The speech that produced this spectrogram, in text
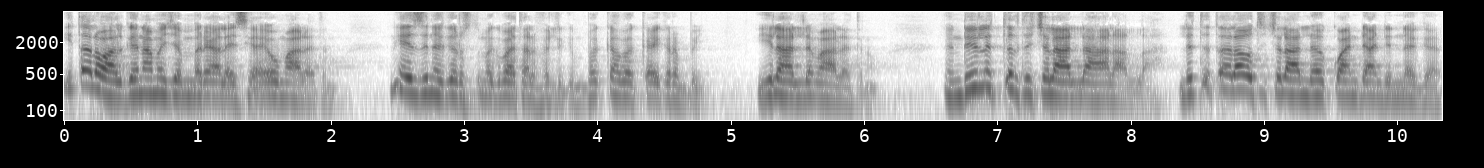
ይጠለዋል ገና መጀመሪያ ላይ ሲያየው ማለት ነው። እኔ የዚህ ነገር ውስጥ መግባት አልፈልግም። በቃ በቃ ይቅርብኝ ይላል ማለት ነው። እንዲህ ልትል ትችላለህ አላላ። ልትጠላው ትችላለህ እኮ አንዳንድ ነገር።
